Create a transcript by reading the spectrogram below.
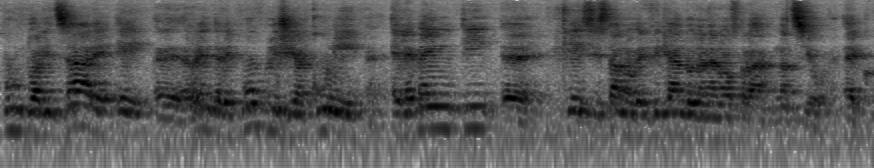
puntualizzare e eh, rendere pubblici alcuni eh, elementi eh, che si stanno verificando nella nostra nazione. Ecco,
